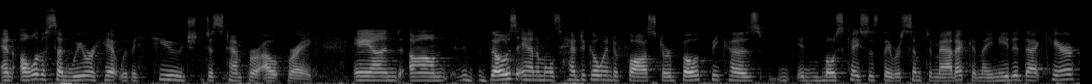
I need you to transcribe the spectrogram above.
and all of a sudden we were hit with a huge distemper outbreak. And um, those animals had to go into foster, both because in most cases they were symptomatic and they needed that care,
